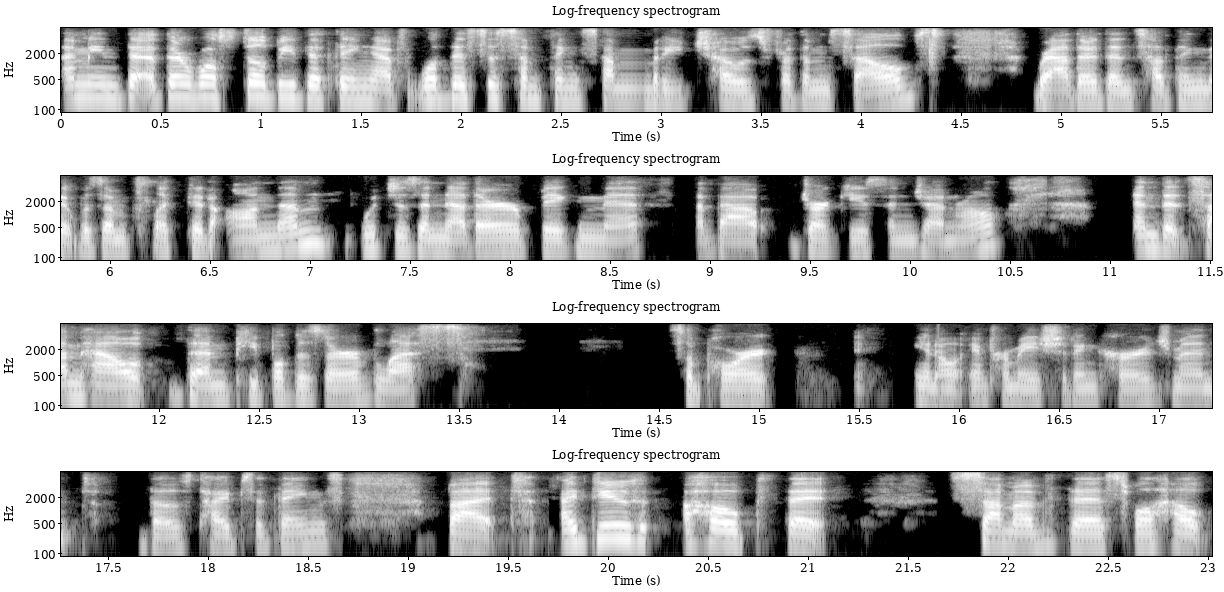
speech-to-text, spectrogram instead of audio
I mean, th- there will still be the thing of, well, this is something somebody chose for themselves rather than something that was inflicted on them, which is another big myth about drug use in general. And that somehow then people deserve less support, you know, information, encouragement, those types of things. But I do hope that some of this will help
